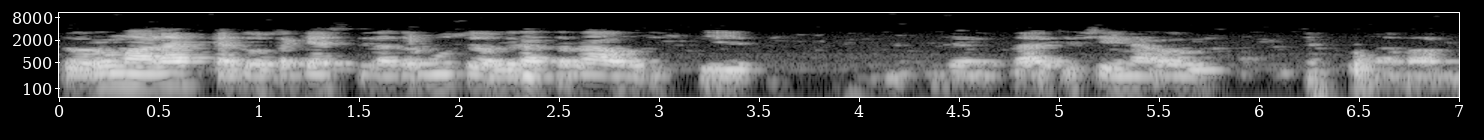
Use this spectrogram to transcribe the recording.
Tuo ruma lätkä tuossa keskellä, tuo museoviraston rauhoituskilpi. Se täytyy siinä olla tavan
